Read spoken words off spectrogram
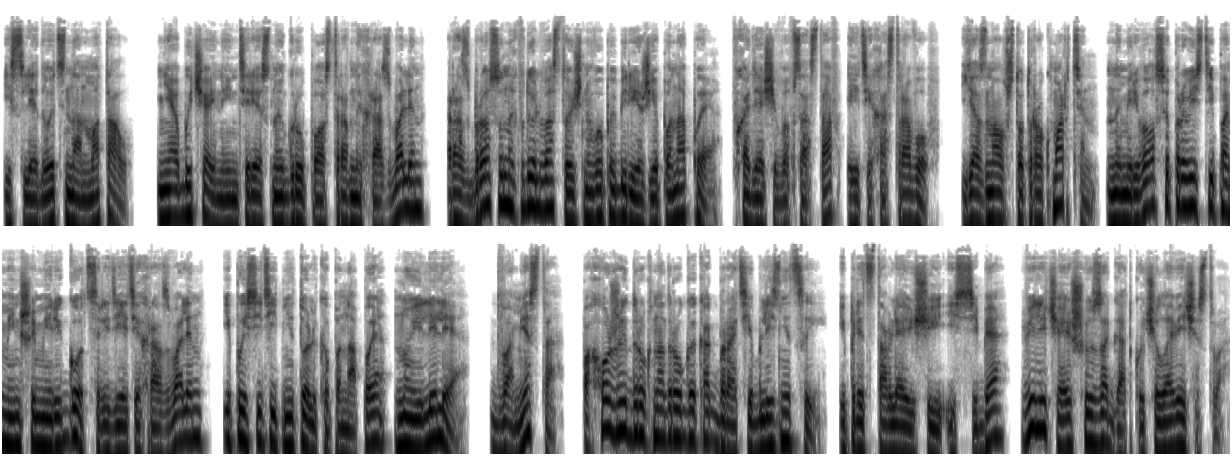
исследовать Нан-Матал, необычайно интересную группу островных развалин, разбросанных вдоль восточного побережья Панапе, входящего в состав этих островов. Я знал, что Трок Мартин намеревался провести по меньшей мере год среди этих развалин и посетить не только Панапе, но и Лиле, два места, похожие друг на друга как братья-близнецы и представляющие из себя величайшую загадку человечества.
